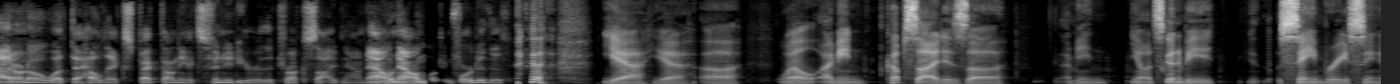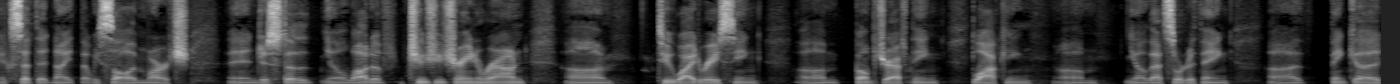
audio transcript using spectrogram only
I don't know what the hell to expect on the Xfinity or the truck side now. Now, now I'm looking forward to this. Yeah, yeah. Uh, well, I mean, Cup side is, uh, I mean, you know, it's going to be same racing except at night that we saw in March, and just a you know a lot of choo choo train around, um, two wide racing, um, bump drafting, blocking, um, you know that sort of thing. Uh, think uh,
